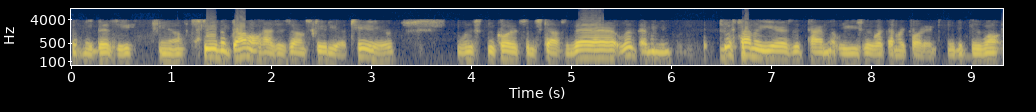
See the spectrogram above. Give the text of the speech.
kept me busy. You know, Steve McDonald has his own studio too. We recorded some stuff there. I mean, this time of year is the time that we usually work on recording. We, we won't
